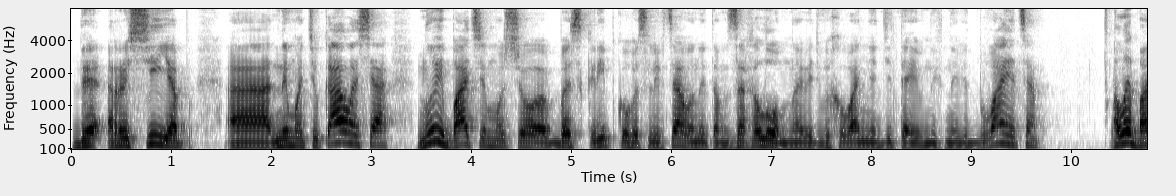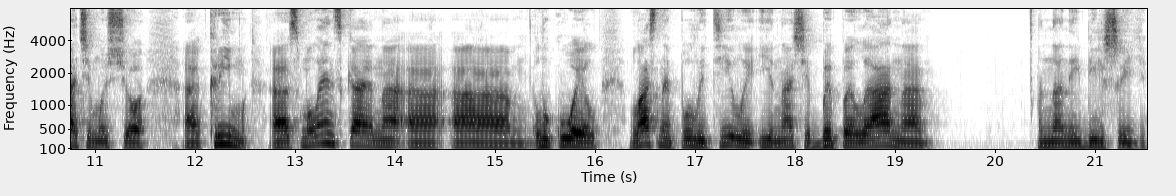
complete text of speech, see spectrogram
де Росія б е, не матюкалася. Ну і бачимо, що без кріпкого слівця вони там загалом навіть виховання дітей в них не відбувається. Але бачимо, що е, крім е, Смоленська на е, Лукойл, власне, полетіли і наші БПЛА на. На найбільший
